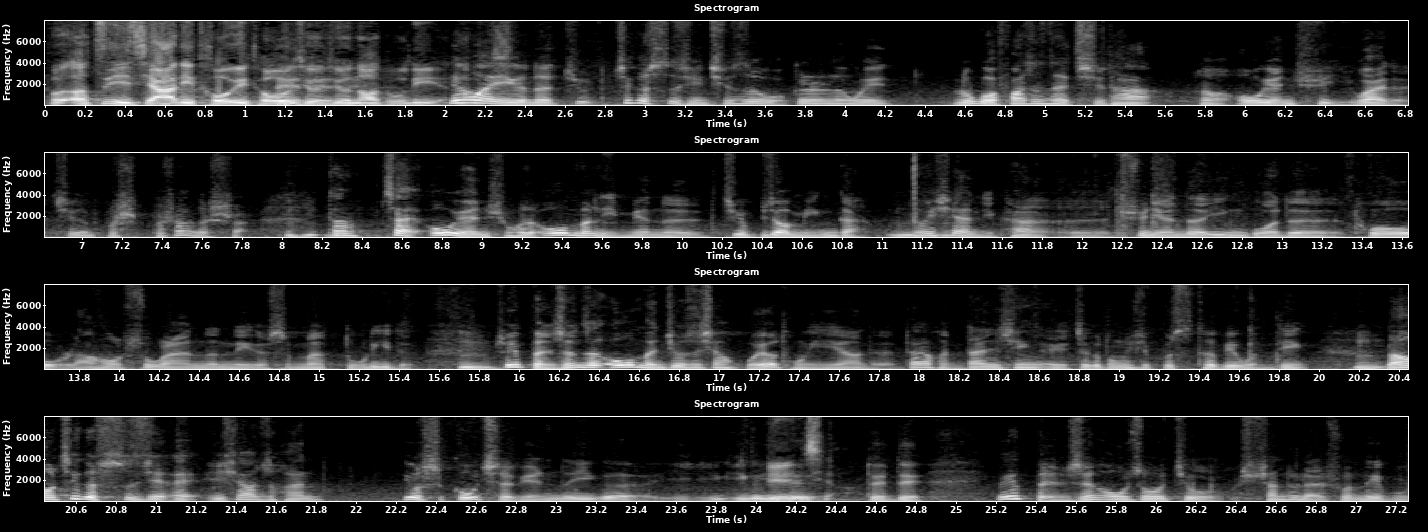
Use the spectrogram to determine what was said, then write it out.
呃自己家里投一投就就闹独立。另外一个呢，就这个事情，其实我个人认为，如果发生在其他呃欧元区以外的，其实不是不算个事儿。但在欧元区或者欧盟里面呢，就比较敏感，因为现在你看，呃，去年的英国的脱欧，然后苏格兰的那个什么独立的，所以本身这个欧盟就是像火药桶一样的，大家很担心，哎，这个东西不是特别稳定。然后这个事件，哎，一下子还。又是勾起了别人的一个一一个联想，对对，因为本身欧洲就相对来说内部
